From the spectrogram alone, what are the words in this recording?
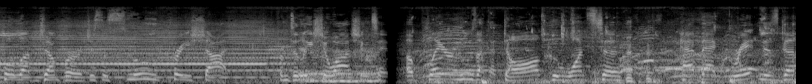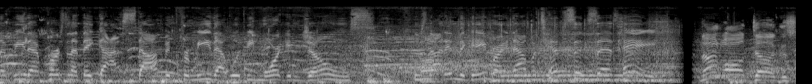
pull-up jumper. Just a smooth, pretty shot from Delicia Washington. A player who's like a dog who wants to have that grit and is going to be that person that they got to stop. And for me, that would be Morgan Jones, who's not in the game right now. But Timpson says, hey, Not all dogs,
